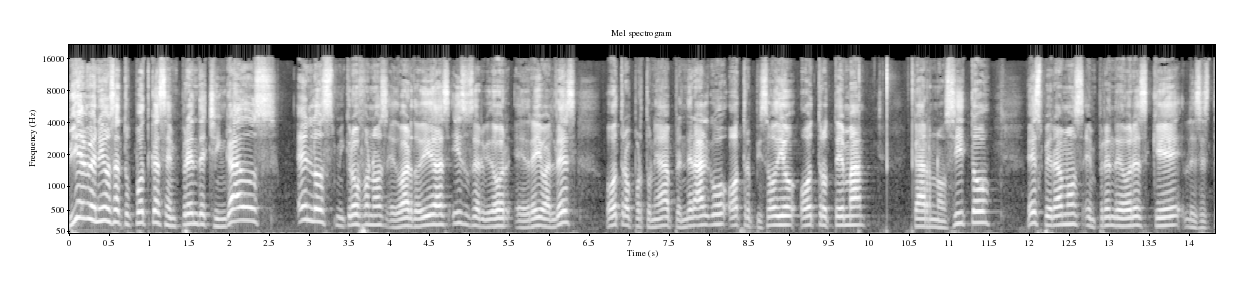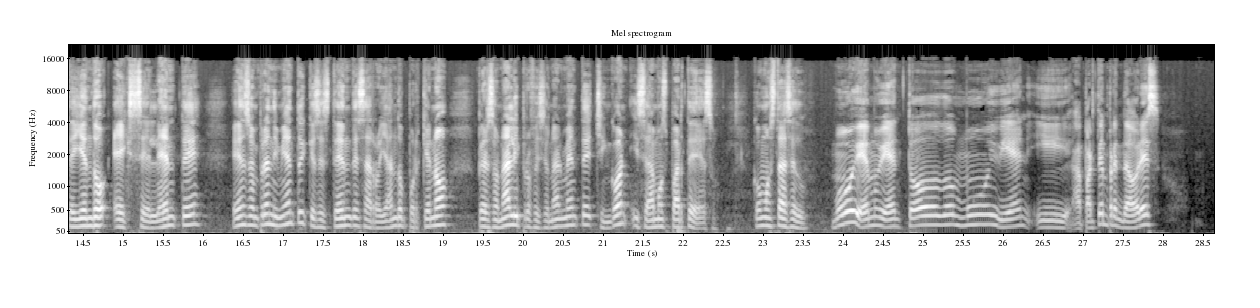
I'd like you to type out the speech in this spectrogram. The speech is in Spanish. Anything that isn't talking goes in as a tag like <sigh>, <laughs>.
Bienvenidos a tu podcast Emprende chingados. En los micrófonos Eduardo Díaz y su servidor Edrey Valdés. Otra oportunidad de aprender algo, otro episodio, otro tema carnosito. Esperamos emprendedores que les esté yendo excelente en su emprendimiento y que se estén desarrollando, ¿por qué no? Personal y profesionalmente, chingón, y seamos parte de eso. ¿Cómo estás, Edu? Muy bien, muy bien, todo muy bien. Y aparte, emprendedores,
